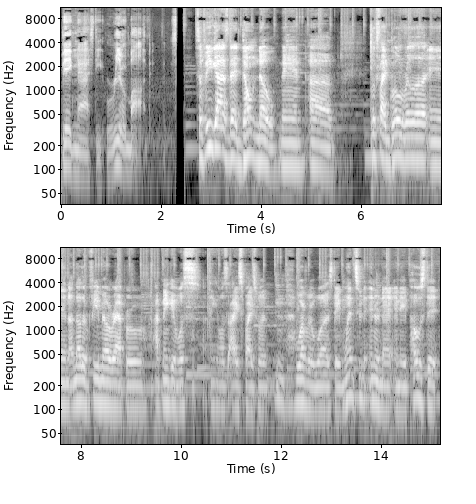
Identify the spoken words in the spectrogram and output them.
big nasty, real bod. So for you guys that don't know, man, uh looks like Glorilla and another female rapper, I think it was I think it was Ice Spice, but mm, whoever it was, they went to the internet and they posted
